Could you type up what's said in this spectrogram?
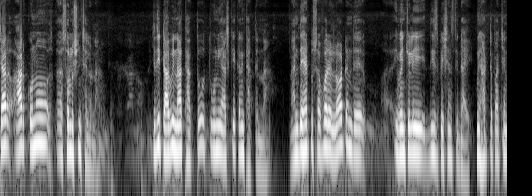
যার আর কোনো সলিউশন ছিল না। যদি টাবি না থাকতো, তো উনি আজকে এখানে থাকতেন না। And they had to suffer a lot and they eventually this patients they die উনি হাঁটতে পারছেন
